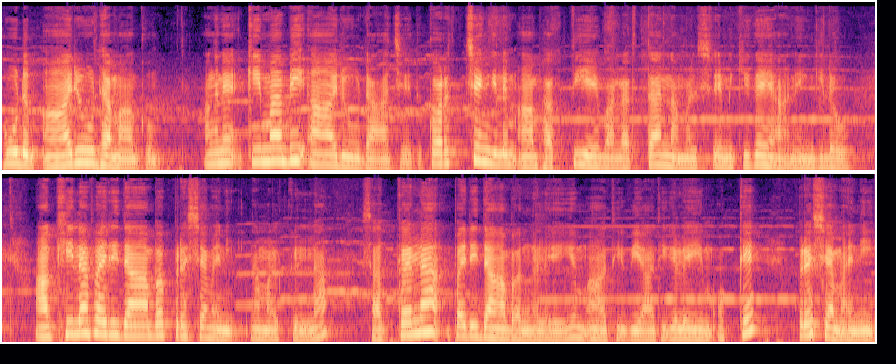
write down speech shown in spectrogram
കൂടും ആരൂഢമാകും. അങ്ങനെ കിമബി ആരൂഢാചേത് കുറച്ചെങ്കിലും ആ ഭക്തിയെ വളർത്താൻ നമ്മൾ ശ്രമിക്കുകയാണെങ്കിലോ അഖില പരിതാപ പ്രശമനി നമ്മൾക്കുള്ള സകല പരിതാപങ്ങളെയും ആധിവ്യാധികളെയും ഒക്കെ പ്രശമനി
